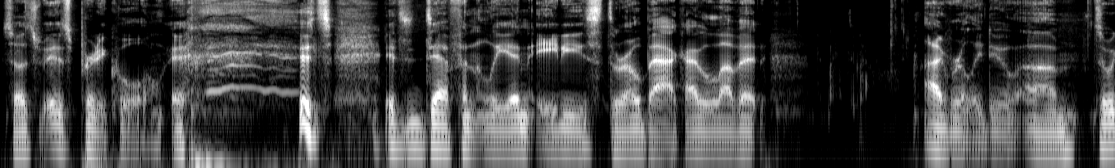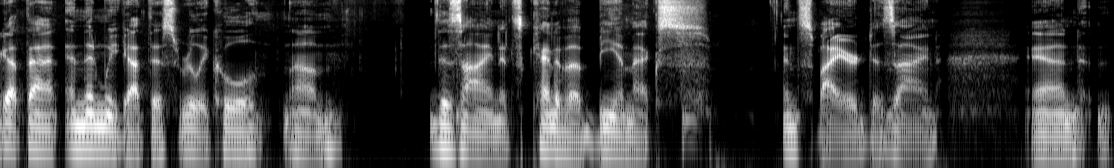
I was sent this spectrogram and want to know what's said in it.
So it's it's pretty cool. it's it's definitely an 80s throwback. I love it. I really do. Um, so we got that, and then we got this really cool um, design. It's kind of a BMX inspired design, and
